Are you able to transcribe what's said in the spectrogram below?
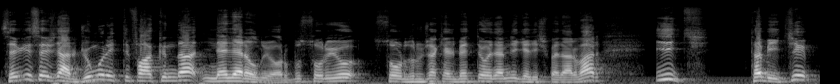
Sevgili seyirciler Cumhur İttifakı'nda neler oluyor? Bu soruyu sorduracak elbette önemli gelişmeler var. İlk tabii ki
